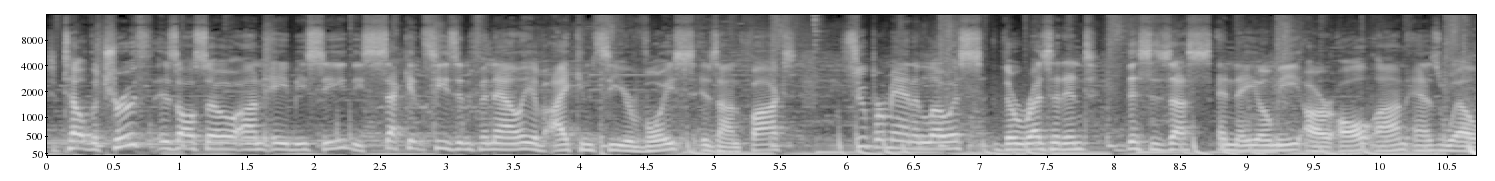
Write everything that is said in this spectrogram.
To Tell the Truth is also on ABC. The second season finale of I Can See Your Voice is on Fox. Superman and Lois, The Resident, This Is Us, and Naomi are all on as well.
